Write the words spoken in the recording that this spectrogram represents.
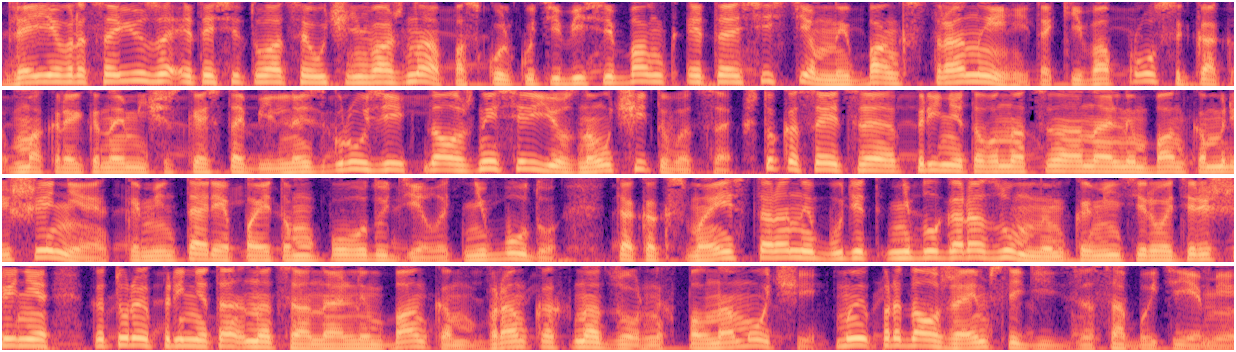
Для Евросоюза эта ситуация очень важна, поскольку TBC банк – это системный банк страны, и такие вопросы, как макроэкономическая стабильность Грузии, должны серьезно учитываться. Что касается принятого Национальным банком решения, комментария по этому поводу делать не буду, так как с моей стороны будет неблагоразумным комментировать решение, которое принято Национальным банком в рамках надзорных полномочий. Мы продолжаем следить за событиями.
